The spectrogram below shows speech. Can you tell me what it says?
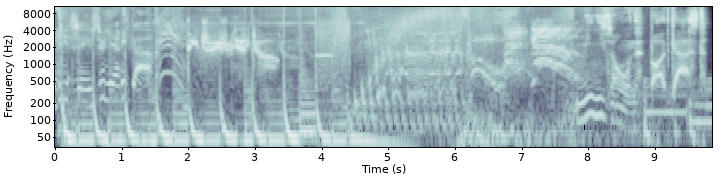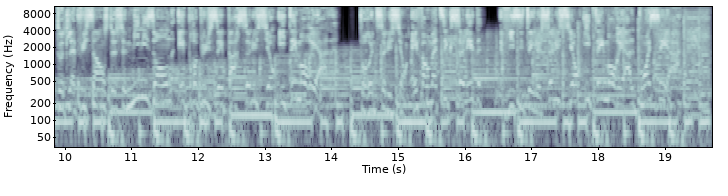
DJ Julien Ricard. DJ Julien Ricard. Mini-Zone Podcast. Toute la puissance de ce mini-zone est propulsée par Solution IT Montréal. Pour une solution informatique solide, visitez le solutionitmontréal.ca.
